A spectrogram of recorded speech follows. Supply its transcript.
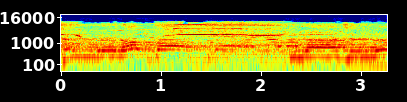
ಚಂದ್ರನೊಬ್ಬ, ರಾಜನು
